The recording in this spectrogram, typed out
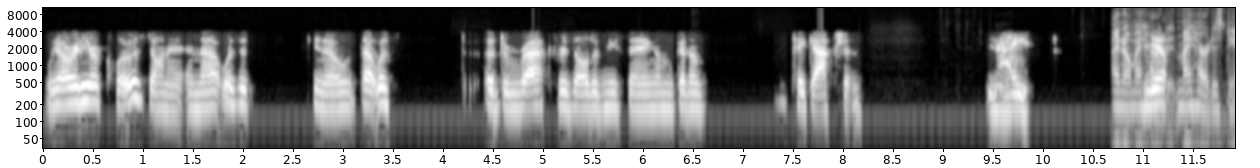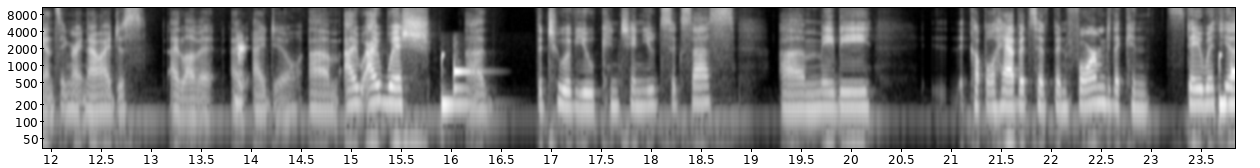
we already are closed on it. And that was a, you know, that was a direct result of me saying, I'm going to take action. Nice. I know my heart, yep. my heart is dancing right now. I just, I love it. I, I do. Um, I, I wish uh, the two of you continued success. Um, maybe a couple habits have been formed that can stay with you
